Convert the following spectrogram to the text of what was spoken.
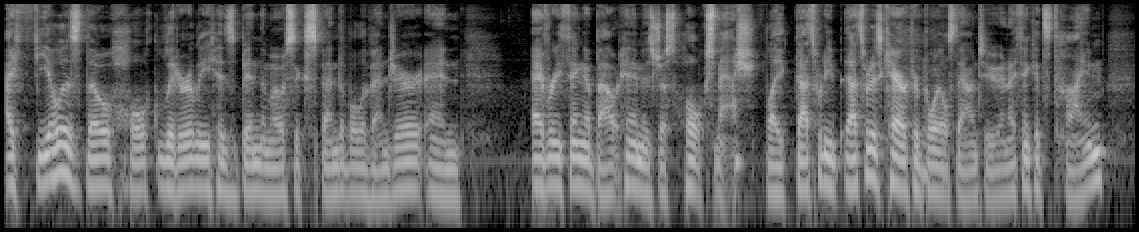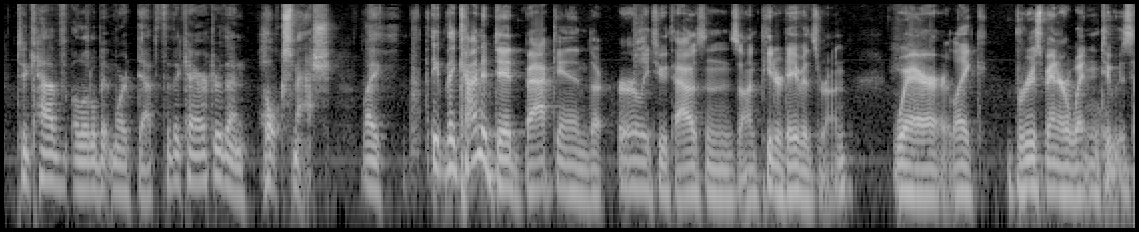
I feel as though Hulk literally has been the most expendable Avenger and everything about him is just Hulk smash. Like that's what he that's what his character boils down to and I think it's time to have a little bit more depth to the character than Hulk smash. Like they, they kind of did back in the early 2000s on Peter David's run, where like Bruce Banner went into his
